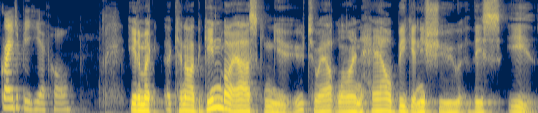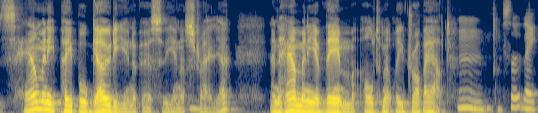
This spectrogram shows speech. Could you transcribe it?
Great to be here, Paul. Ittima, can I begin by asking you to outline how big an issue this is? How many people go to university in Australia? And how many of them ultimately drop out? Mm, absolutely.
